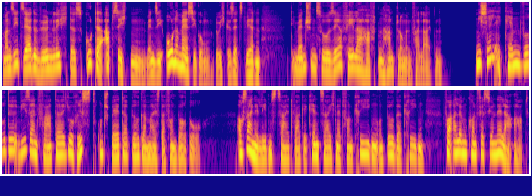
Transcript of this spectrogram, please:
Man sieht sehr gewöhnlich, dass gute Absichten, wenn sie ohne Mäßigung durchgesetzt werden, die Menschen zu sehr fehlerhaften Handlungen verleiten. Michel Equem wurde wie sein Vater Jurist und später Bürgermeister von Bordeaux. Auch seine Lebenszeit war gekennzeichnet von Kriegen und Bürgerkriegen, vor allem konfessioneller Art.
